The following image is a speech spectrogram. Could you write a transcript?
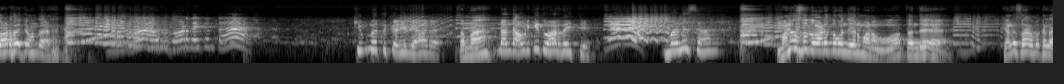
ದೊಡ್ಡದೈತೆ ಒಂದ ಕಿಮ್ಮತ್ತು ಕಳಿ ಬ್ಯಾಡ ತಮ್ಮ? ನಂದು ಅವನಿಗೆ ದೊಡ್ಡದೈತಿ ಏನ ಮನಸ್ಸ? ಮನಸ್ಸು ದೊಡ್ಡ ತಗೊಂಡು ಏನು ಮಾಡವು ತಂದೆ? ಕೆಲಸ ಆಗ್ಬೇಕಲ್ಲ.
